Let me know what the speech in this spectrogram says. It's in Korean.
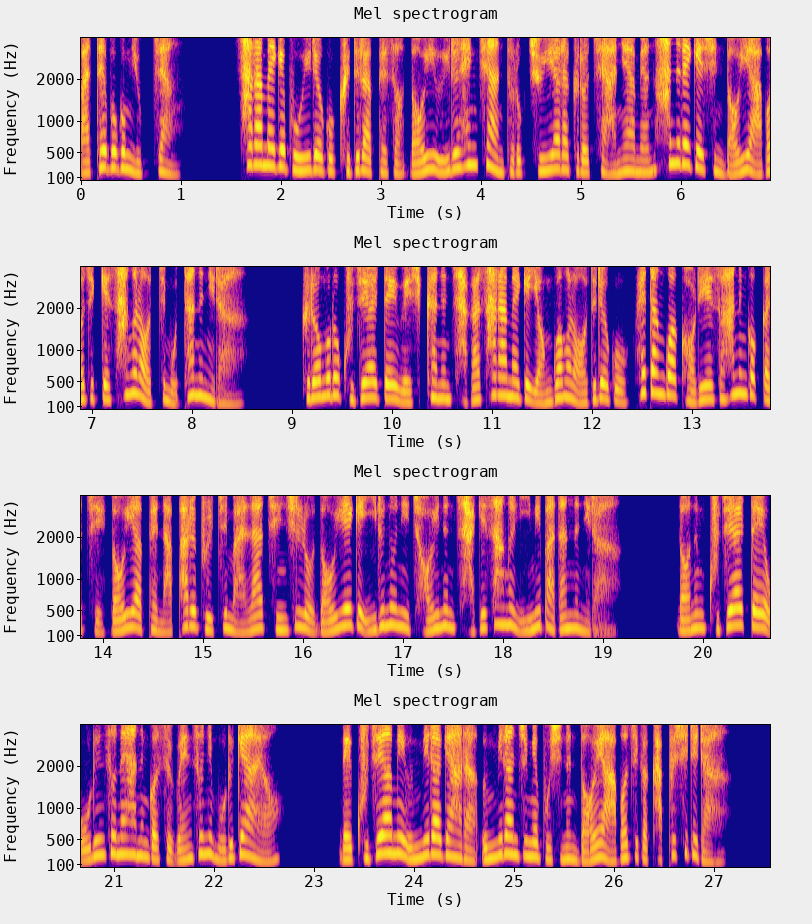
마태복음 6장. 사람에게 보이려고 그들 앞에서 너희 의를 행치 않도록 주의하라 그렇지 아니하면 하늘에 계신 너희 아버지께 상을 얻지 못하느니라. 그러므로 구제할 때에 외식하는 자가 사람에게 영광을 얻으려고 회당과 거리에서 하는 것 같이 너희 앞에 나팔을 불지 말라 진실로 너희에게 이르노니 저희는 자기 상을 이미 받았느니라. 너는 구제할 때에 오른손에 하는 것을 왼손이 모르게 하여 내 구제함이 은밀하게 하라 은밀한 중에 보시는 너의 아버지가 갚으시리라.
